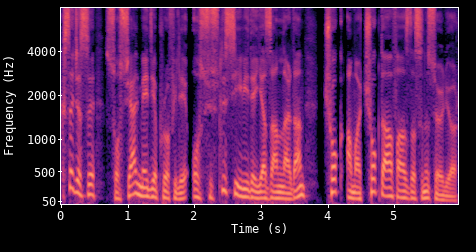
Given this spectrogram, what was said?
Kısacası sosyal medya profili o süslü CV'de yazanlardan çok ama çok daha fazlasını söylüyor.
